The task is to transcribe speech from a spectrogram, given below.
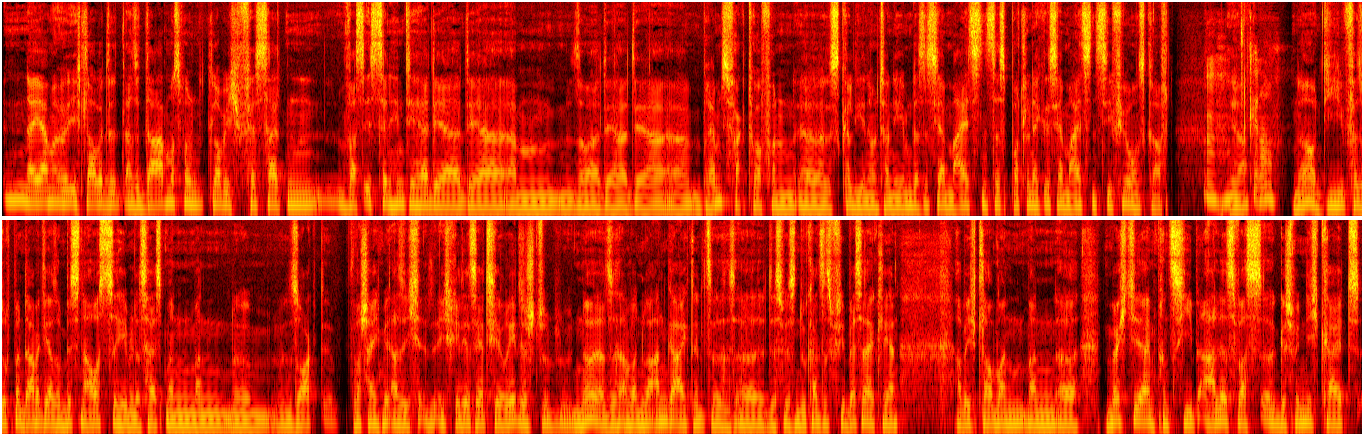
Naja, ich glaube, also da muss man, glaube ich, festhalten, was ist denn hinterher der, der, ähm, sagen wir, der, der äh, Bremsfaktor von äh, skalierenden Unternehmen? Das ist ja meistens, das Bottleneck ist ja meistens die Führungskraft. Mhm, ja? Genau. Ne? Und die versucht man damit ja so ein bisschen auszuhebeln. Das heißt, man, man äh, sorgt wahrscheinlich mit, also ich, ich rede jetzt sehr theoretisch, ne? also das ist einfach nur angeeignet, das, äh, das Wissen, du kannst es viel besser erklären. Aber ich glaube, man, man äh, möchte ja im Prinzip alles, was äh, Geschwindigkeit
